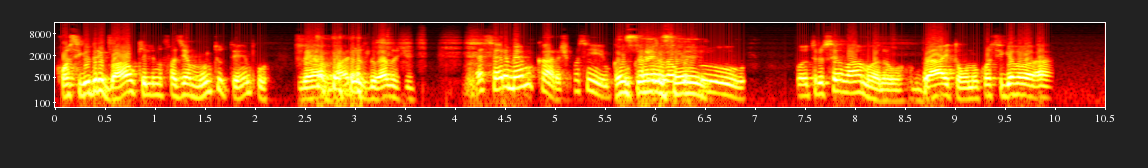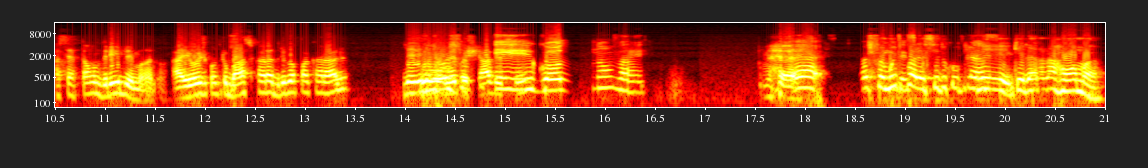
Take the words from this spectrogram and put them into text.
conseguiu driblar o que ele não fazia há muito tempo. Ganhar vários duelos de. É sério mesmo, cara. Tipo assim, o Eu o sei, cara eu jogava sei. contra o- contra o, sei lá, mano, o Brighton, não conseguia acertar um drible, mano. Aí hoje contra o Barça o cara dribla pra caralho. E aí no E momento chave E assim. o gol não vai. É, É, acho que foi muito parecido com o que ele, que ele era na Roma.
